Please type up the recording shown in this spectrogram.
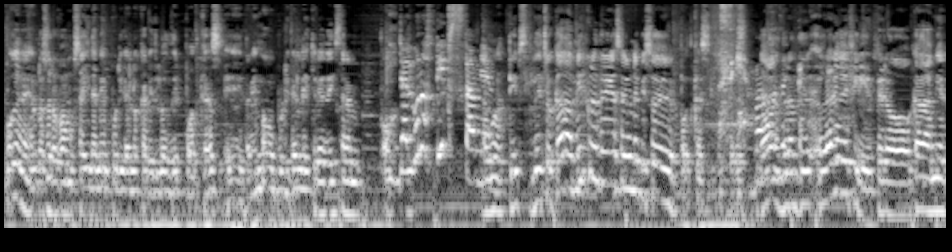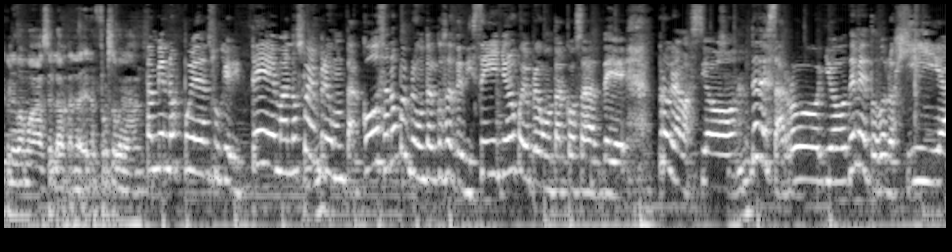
nosotros vamos ahí también a publicar los capítulos del podcast. eh, también vamos a publicar la historia de Instagram. Oh, Y algunos tips también. algunos tips. De hecho, cada miércoles debería salir un episodio del podcast. Sí, vamos hacer durante el horario definido, pero cada miércoles vamos a hacer la- la- el esfuerzo para. También nos pueden sugerir temas, nos Sí. pueden preguntar cosas, nos pueden preguntar cosas de diseño, nos pueden preguntar cosas de programación, Sí. de desarrollo, de metodologías.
